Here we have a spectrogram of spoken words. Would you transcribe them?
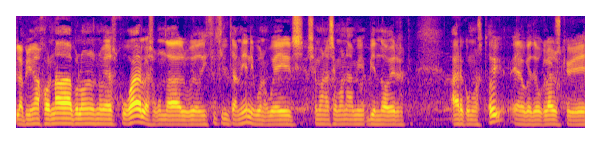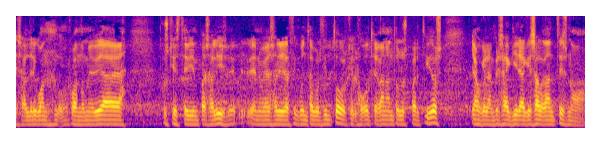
La primera jornada por lo menos no voy a jugar, la segunda lo veo difícil también y bueno, voy a ir semana a semana viendo a ver a ver cómo estoy. Eh, lo que tengo claro es que saldré cuando, cuando me vea pues que esté bien para salir. Eh, no voy a salir al 50% porque luego te ganan todos los partidos y aunque la empresa quiera que salga antes, no,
